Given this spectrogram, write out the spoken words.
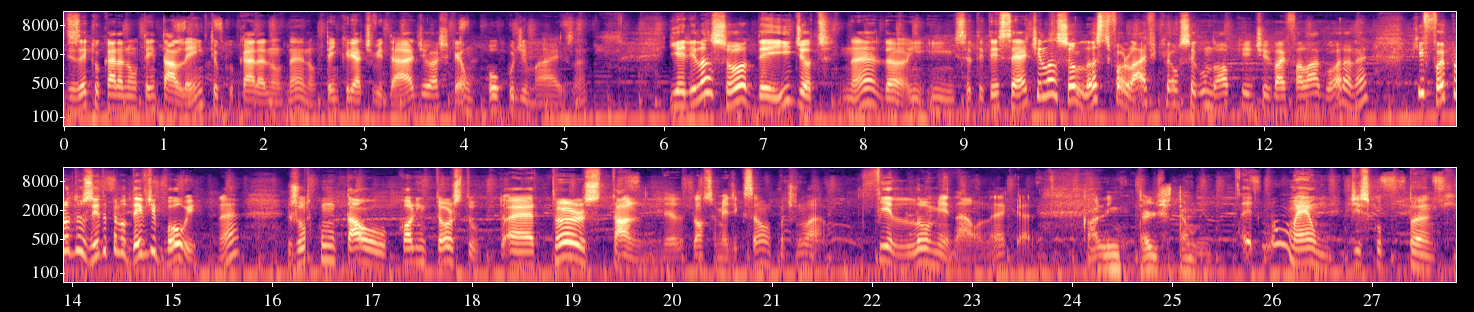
dizer que o cara não tem talento, que o cara não, né, não tem criatividade, eu acho que é um pouco demais, né? E ele lançou The Idiot, né, da, em, em 77, e lançou Lust for Life, que é o segundo álbum que a gente vai falar agora, né? Que foi produzido pelo David Bowie, né? Junto com o tal Colin Thurston, é, Thurston. Nossa, minha dicção continua fenomenal, né, cara? Colin Thurston. Ele não é um disco punk,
